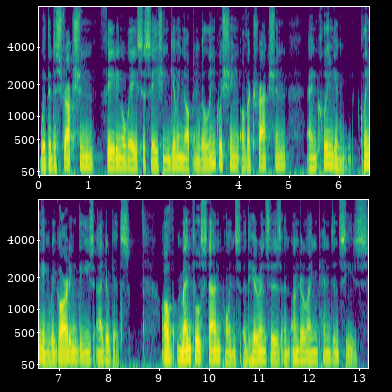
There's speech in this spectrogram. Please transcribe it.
with the destruction, fading away, cessation, giving up and relinquishing of attraction and clinging, clinging regarding these aggregates, of mental standpoints, adherences, and underlying tendencies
